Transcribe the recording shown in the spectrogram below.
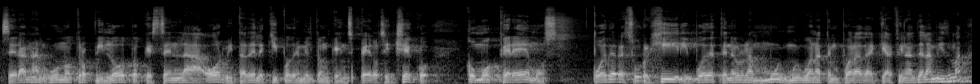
serán algún otro piloto que esté en la órbita del equipo de Milton Keynes. Pero si Checo, como creemos, puede resurgir y puede tener una muy, muy buena temporada aquí al final de la misma,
